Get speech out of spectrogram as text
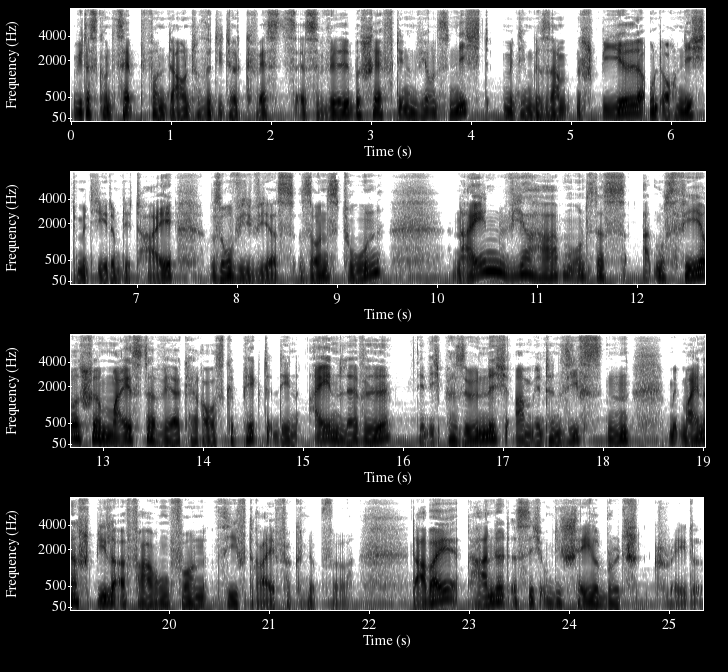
wie das Konzept von Down to the Detailed Quests es will, beschäftigen wir uns nicht mit dem gesamten Spiel und auch nicht mit jedem Detail, so wie wir es sonst tun, Nein, wir haben uns das atmosphärische Meisterwerk herausgepickt, den ein Level, den ich persönlich am intensivsten mit meiner Spielerfahrung von Thief 3 verknüpfe. Dabei handelt es sich um die Shalebridge Cradle.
